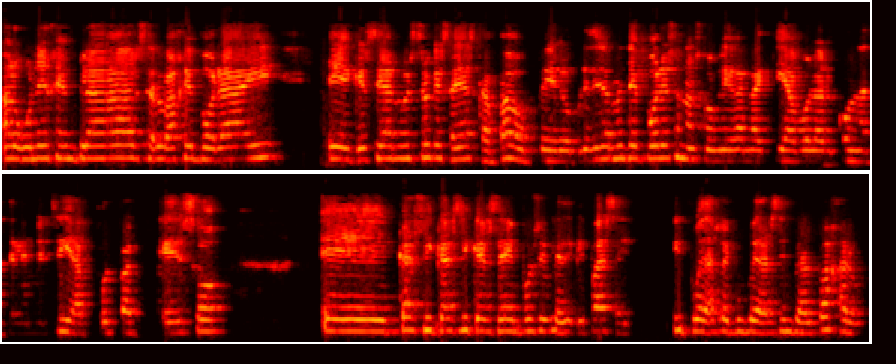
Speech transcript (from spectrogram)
algún ejemplar salvaje por ahí eh, que sea nuestro que se haya escapado. Pero precisamente por eso nos obligan aquí a volar con la telemetría, para que eso eh, casi casi que sea imposible de que pase y puedas recuperar siempre al pájaro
